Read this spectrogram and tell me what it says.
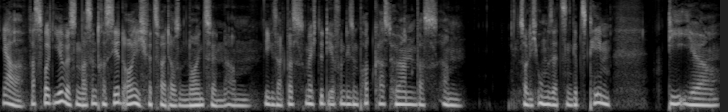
Ja, was wollt ihr wissen? Was interessiert euch für 2019? Ähm, wie gesagt, was möchtet ihr von diesem Podcast hören? Was ähm, soll ich umsetzen? Gibt es Themen, die ihr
